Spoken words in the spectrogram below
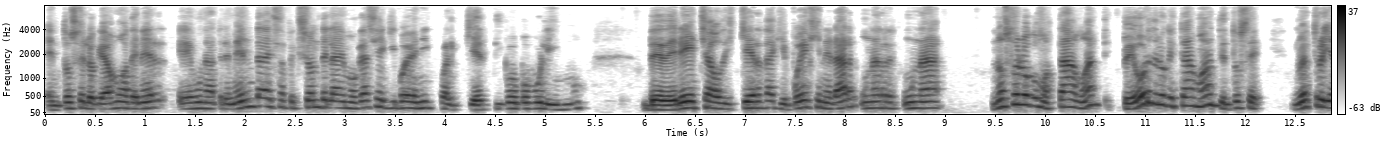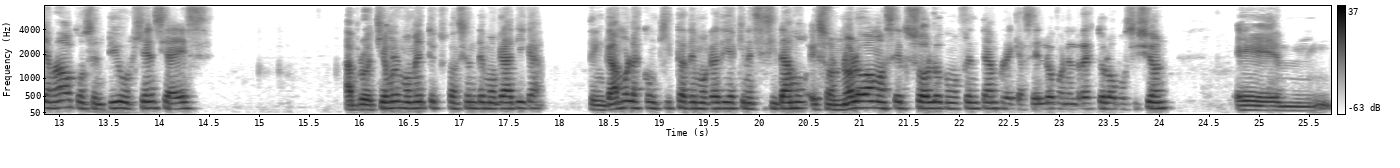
entonces lo que vamos a tener es una tremenda desafección de la democracia y aquí puede venir cualquier tipo de populismo de derecha o de izquierda que puede generar una, una no solo como estábamos antes, peor de lo que estábamos antes. Entonces, nuestro llamado con sentido de urgencia es aprovechemos el momento de expansión democrática, tengamos las conquistas democráticas que necesitamos, eso no lo vamos a hacer solo como Frente Amplio, hay que hacerlo con el resto de la oposición. Em,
